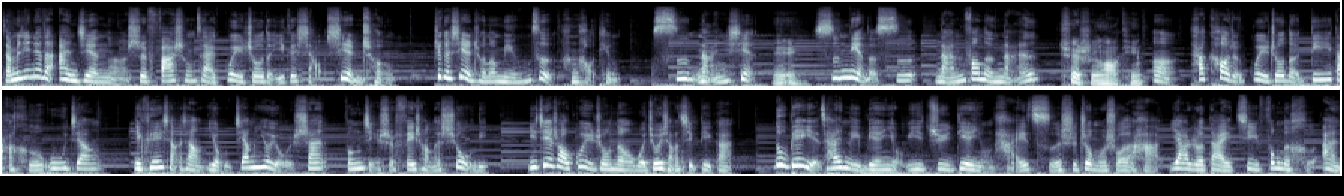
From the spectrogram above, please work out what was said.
咱们今天的案件呢，是发生在贵州的一个小县城，这个县城的名字很好听，思南县，哎，思念的思，南方的南，确实很好听。嗯，它靠着贵州的第一大河乌江，你可以想象有江又有山，风景是非常的秀丽。一介绍贵州呢，我就想起毕赣。路边野餐里边有一句电影台词是这么说的哈：亚热带季风的河岸，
